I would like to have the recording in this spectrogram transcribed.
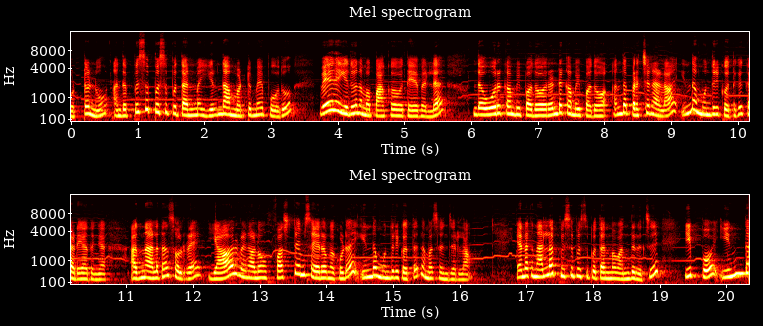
ஒட்டணும். அந்த பிசு பிசுப்பு தன்மை இருந்தால் மட்டுமே போதும். வேறு எதுவும் நம்ம பார்க்க தேவையில்லை. இந்த ஒரு கம்பி பதம் ரெண்டு கம்பி பதம் அந்த பிரச்சனைலாம் இந்த முந்திரி கொத்துக்கு கிடையாதுங்க. அதனால தான் சொல்கிறேன் யார் வேணாலும் ஃபஸ்ட் டைம் செய்கிறவங்க கூட இந்த முந்திரி கொத்தை நம்ம செஞ்சிடலாம். எனக்கு நல்ல பிசு பிசுப்பு தன்மை வந்துருச்சு. இப்போது இந்த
